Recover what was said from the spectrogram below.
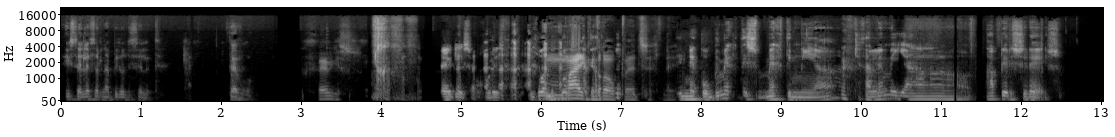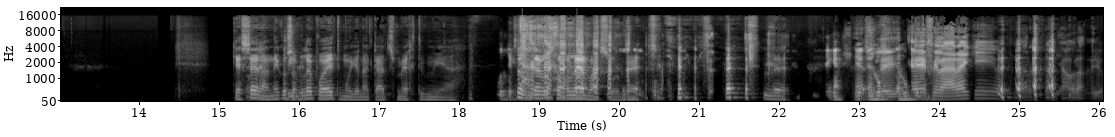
Είστε ελεύθεροι να πείτε ό,τι θέλετε. Φεύγω. Φεύγεις. Φεύγεις, λοιπόν, λοιπόν drop, έτσι. Την εκπομπή μέχρι, τις, μέχρι τη μία και θα λέμε για άπειρες σειρές. Και εσένα, Νίκος, σε βλέπω έτοιμο για να κάτσεις μέχρι τη μία. Ούτε το βλέπω στο βλέμμα σου, ναι. ναι. Ε, εγώ, Λέει, εγώ, ε, φιλαράκι, μου άρεσε καμιά ώρα, δύο.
